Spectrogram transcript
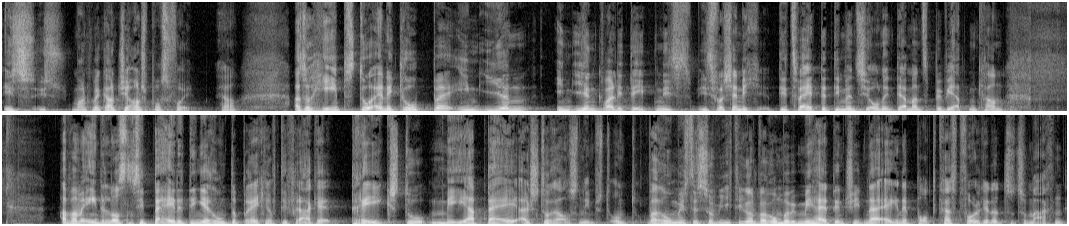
ist, ist manchmal ganz schön anspruchsvoll. Ja. Also hebst du eine Gruppe in ihren, in ihren Qualitäten, ist, ist wahrscheinlich die zweite Dimension, in der man es bewerten kann. Aber am Ende lassen sie beide Dinge runterbrechen auf die Frage, trägst du mehr bei, als du rausnimmst? Und warum ist das so wichtig und warum habe ich mich heute entschieden, eine eigene Podcast-Folge dazu zu machen?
